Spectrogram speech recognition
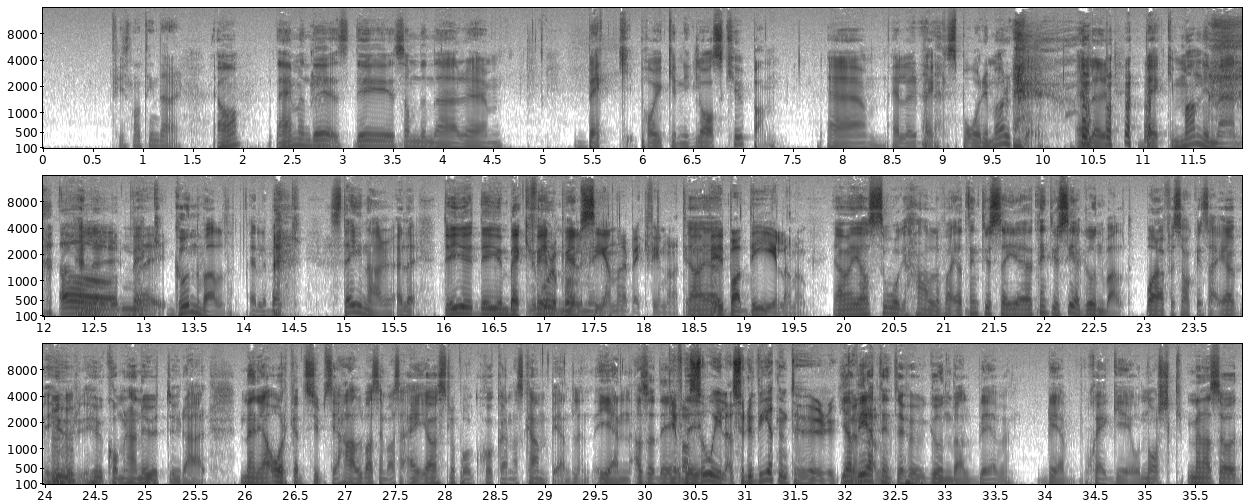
Finns någonting där? ja. Nej men det, det är som den där eh, Beck, pojken i glaskupan. Eh, eller Beck, spår i mörker. eller Beck, Moneyman. Åh, eller nej. Beck, Gunvald. Eller Beck, Steinar. Eller, det är ju, det är ju en Nu Beck-film. går du på de senare Beck-filmerna till Ja, ja. Det är bara det illa nog. Ja men jag såg halva, jag tänkte ju säga, jag tänkte ju se Gunvald, bara för saken så här, jag, hur, Mhm. hur kommer han ut ur det här? Men jag orkade typ se halva, sen bara så här, "Nej, jag slår på Kockarnas kamp egentligen, igen. Alltså det, Det var så illa, så du vet inte hur Jag Gunvald- vet inte hur Gunvald blev, blev skäggig och norsk, men alltså,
